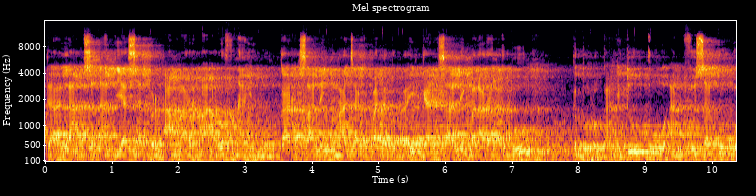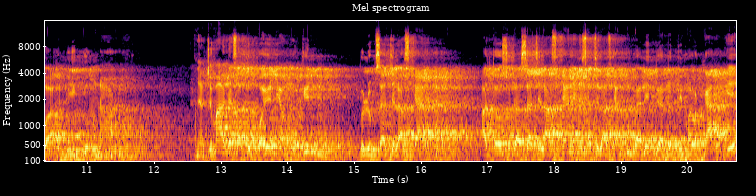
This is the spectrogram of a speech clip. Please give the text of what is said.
Dalam senantiasa beramar ma'ruf nahi mungkar, saling mengajak kepada kebaikan, saling melarang kebu keburukan itu ku anfusakum wa ahlikum nar. Nah, cuma ada satu poin yang mungkin belum saya jelaskan atau sudah saya jelaskan ini saya jelaskan kembali biar lebih melekat ya.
